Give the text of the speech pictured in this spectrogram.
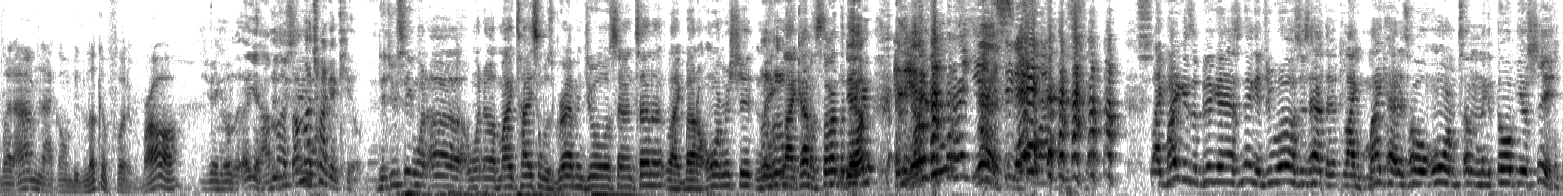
but I'm not gonna be looking for the brawl. You ain't gonna- uh, yeah, I'm not. I'm not trying to get killed, man. Did you see when uh when uh Mike Tyson was grabbing Juelz Santana like by the arm and shit and they like kind of started the Yep. nigga? In the interview? Yes. Like Mike is a big ass nigga. Jules just had to like Mike had his whole arm telling the nigga throw up your shit.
